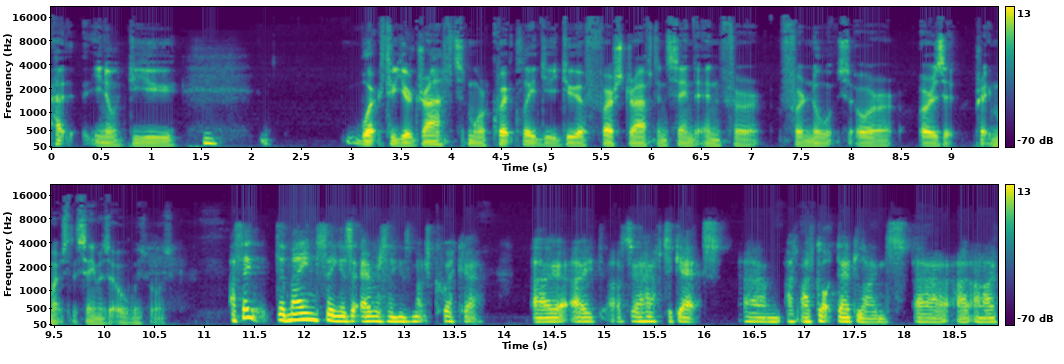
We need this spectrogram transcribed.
how, you know, do you? Hmm work through your drafts more quickly? Do you do a first draft and send it in for, for notes, or or is it pretty much the same as it always was? I think the main thing is that everything is much quicker. I, I, I have to get. Um, I've, I've, got deadlines, uh, and I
